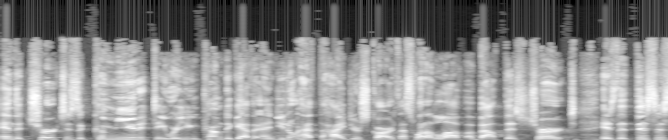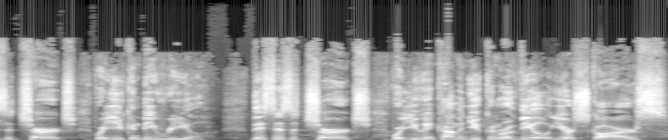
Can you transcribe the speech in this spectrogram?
And the church is a community where you can come together and you don't have to hide your scars. That's what I love about this church is that this is a church where you can be real. This is a church where you can come and you can reveal your scars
